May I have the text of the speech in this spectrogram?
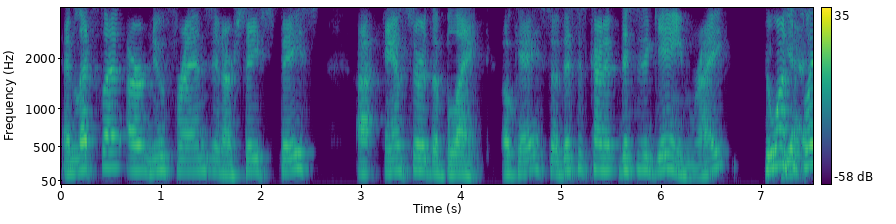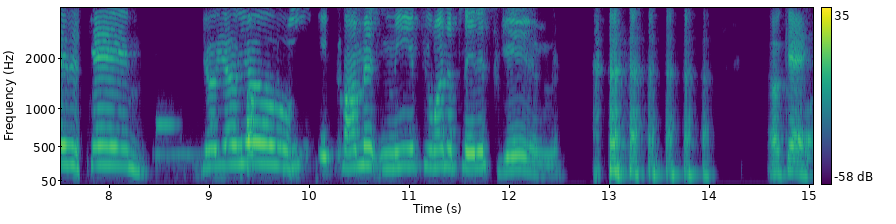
And let's let our new friends in our safe space uh, answer the blank. Okay. So this is kind of this is a game, right? Who wants to play this game? Yo yo yo. Me- Comment me if you want to play this game. okay.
